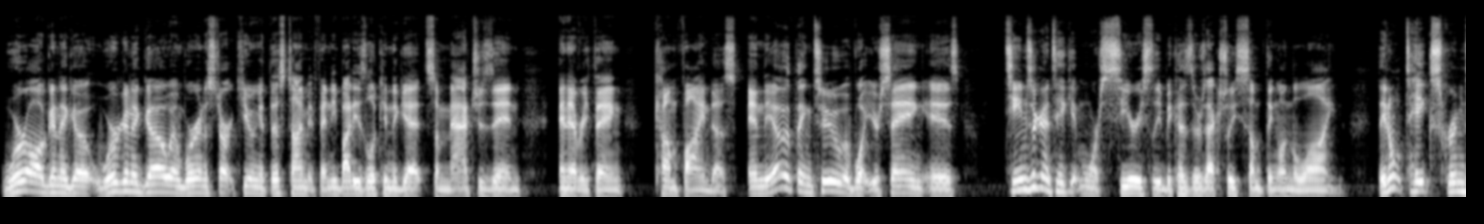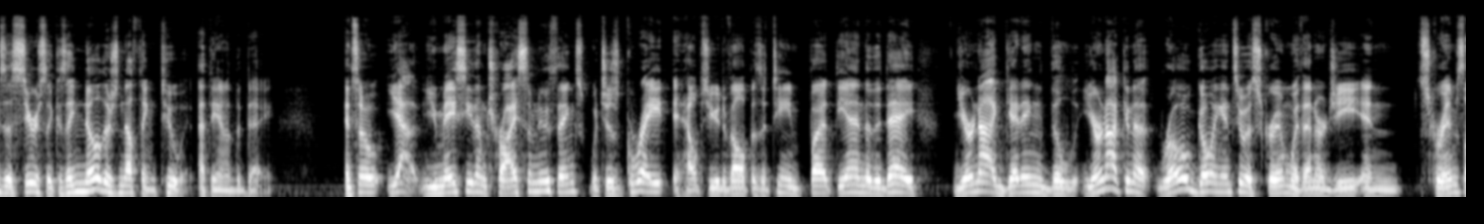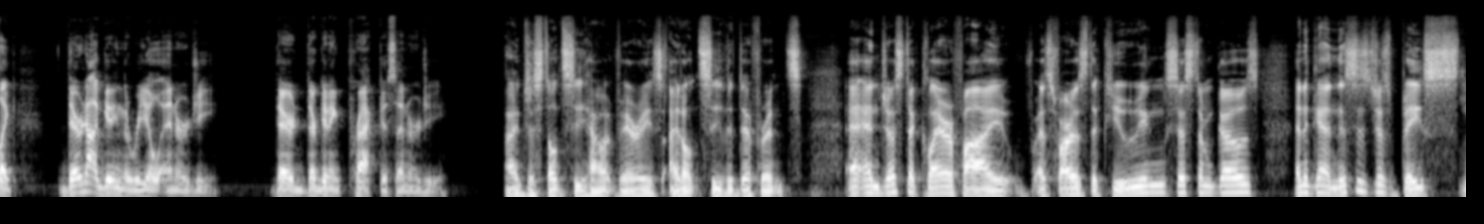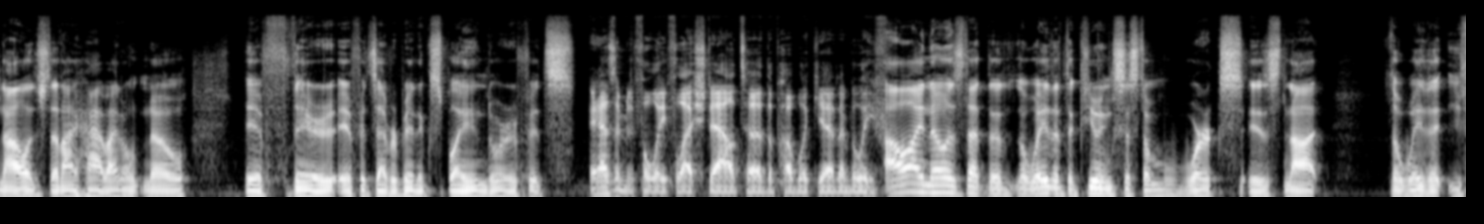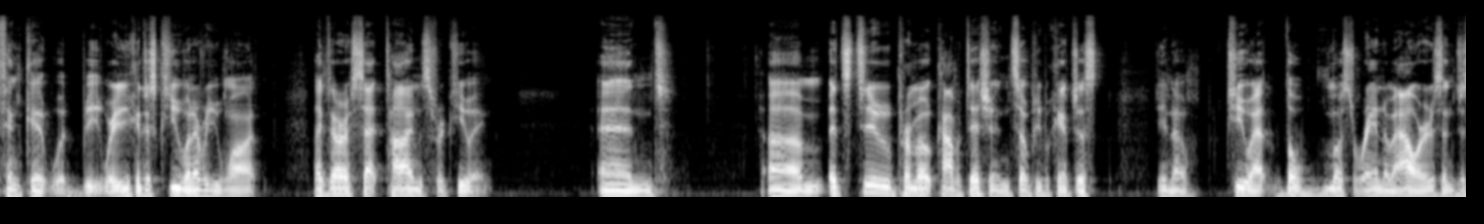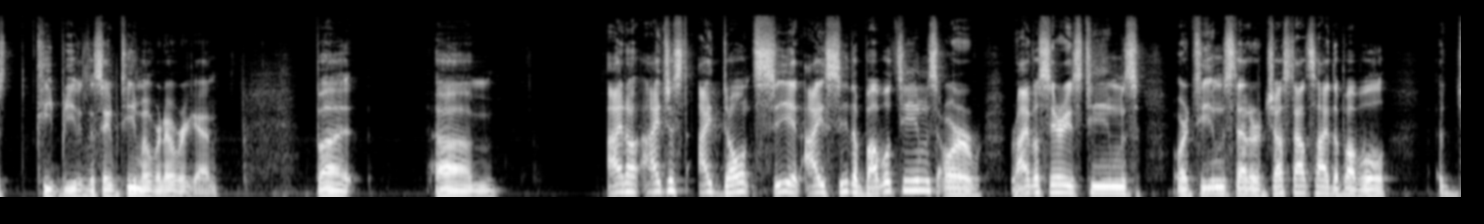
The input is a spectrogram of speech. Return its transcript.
we're all gonna go we're gonna go and we're gonna start queuing at this time if anybody's looking to get some matches in and everything come find us and the other thing too of what you're saying is teams are gonna take it more seriously because there's actually something on the line they don't take scrims as seriously because they know there's nothing to it at the end of the day and so yeah you may see them try some new things which is great it helps you develop as a team but at the end of the day you're not getting the you're not gonna rogue going into a scrim with NRG in scrims like they're not getting the real energy. They're they're getting practice energy. I just don't see how it varies. I don't see the difference. And just to clarify, as far as the queuing system goes, and again, this is just base knowledge that I have. I don't know if there if it's ever been explained or if it's it hasn't been fully fleshed out to the public yet i believe all i know is that the the way that the queuing system works is not the way that you think it would be, where you can just queue whenever you want. Like there are set times for queuing, and Um, it's to promote competition, so people can't just, you know, queue at the most random hours and just keep beating the same team over and over again. But um I don't I just I don't see it. I see the bubble teams or rival series teams or teams that are just outside the bubble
